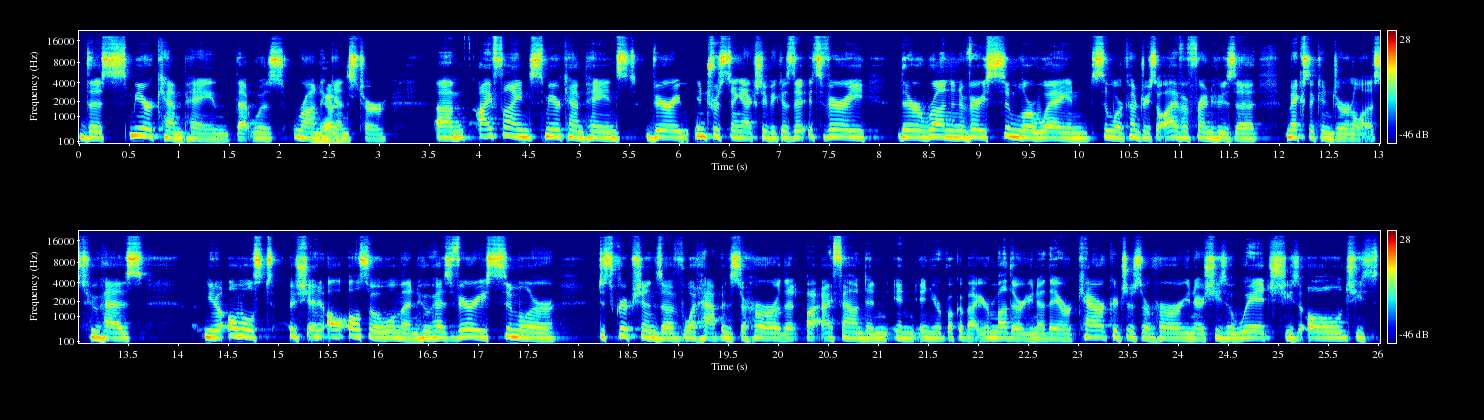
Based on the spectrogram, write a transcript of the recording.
the smear campaign that was run yes. against her. Um, I find smear campaigns very interesting, actually, because it's very they're run in a very similar way in similar countries. So I have a friend who's a Mexican journalist who has, you know, almost also a woman who has very similar descriptions of what happens to her that I found in, in in your book about your mother. You know, they are caricatures of her. You know, she's a witch. She's old. She's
